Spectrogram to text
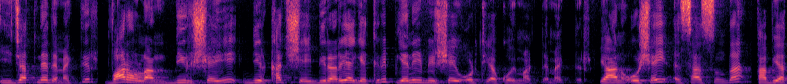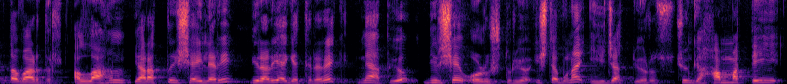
icat ne demektir? Var olan bir şeyi, birkaç şeyi bir araya getirip yeni bir şey ortaya koymak demektir. Yani o şey esasında tabiatta vardır. Allah'ın yarattığı şeyleri bir araya getirerek ne yapıyor? Bir şey oluşturuyor. İşte buna icat diyoruz. Çünkü ham maddeyi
